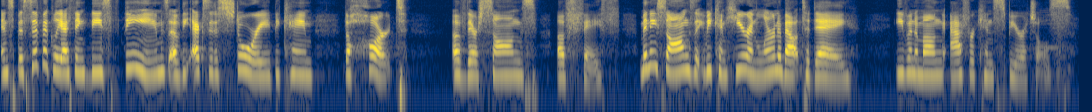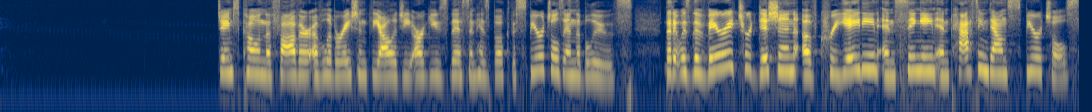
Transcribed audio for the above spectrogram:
And specifically, I think these themes of the Exodus story became the heart of their songs of faith. Many songs that we can hear and learn about today, even among African spirituals. James Cone, the father of liberation theology, argues this in his book, The Spirituals and the Blues that it was the very tradition of creating and singing and passing down spirituals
